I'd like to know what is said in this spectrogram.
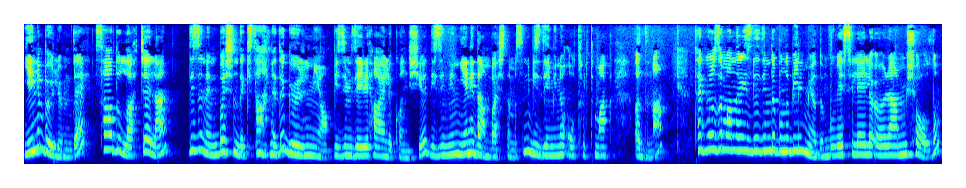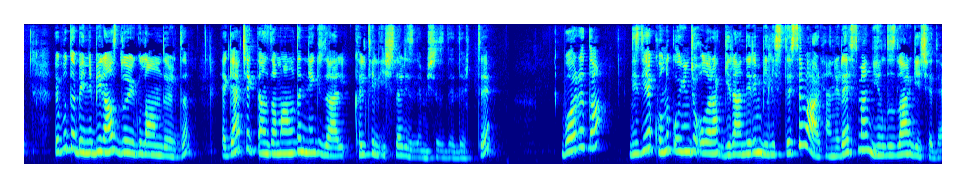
yeni bölümde Sadullah Celen dizinin başındaki sahnede görünüyor. Bizim Zeliha ile konuşuyor. Dizinin yeniden başlamasını biz zemine oturtmak adına. Tabii o zamanlar izlediğimde bunu bilmiyordum. Bu vesileyle öğrenmiş oldum. Ve bu da beni biraz duygulandırdı. Ya gerçekten zamanında ne güzel kaliteli işler izlemişiz dedirtti. Bu arada diziye konuk oyuncu olarak girenlerin bir listesi var. Yani resmen yıldızlar geçidi.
